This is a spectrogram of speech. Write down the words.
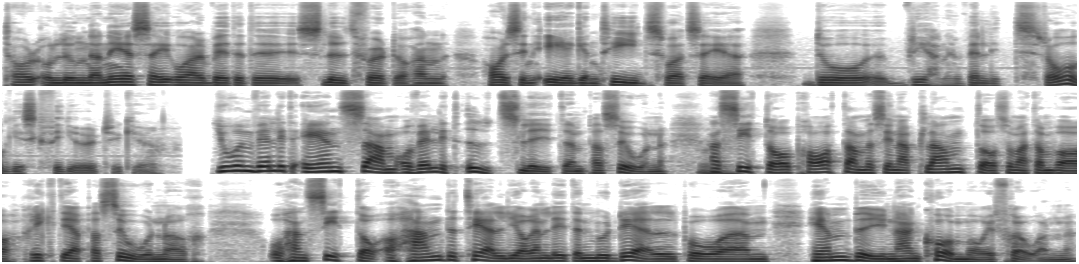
tar och lugnar ner sig och arbetet är slutfört och han har sin egen tid så att säga då blir han en väldigt tragisk figur tycker jag. Jo, en väldigt ensam och väldigt utsliten person. Mm. Han sitter och pratar med sina plantor som att de var riktiga personer. Och han sitter och handtäljer en liten modell på um, hembyn han kommer ifrån.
